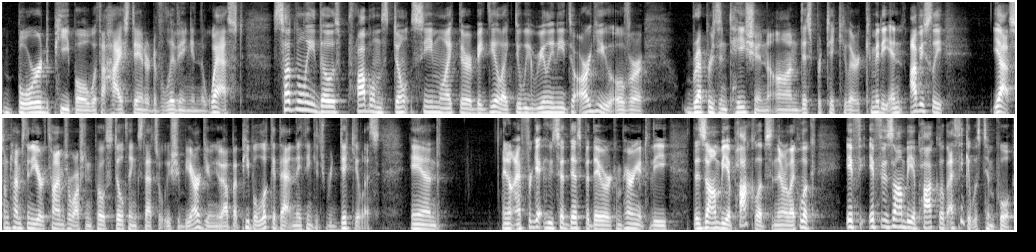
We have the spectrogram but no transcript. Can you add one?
bored people with a high standard of living in the West, suddenly those problems don't seem like they're a big deal. Like, do we really need to argue over representation on this particular committee? And obviously, yeah, sometimes the New York Times or Washington Post still thinks that's what we should be arguing about, but people look at that and they think it's ridiculous. And you know, I forget who said this, but they were comparing it to the the zombie apocalypse, and they were like, look, if if a zombie apocalypse, I think it was Tim Pool,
